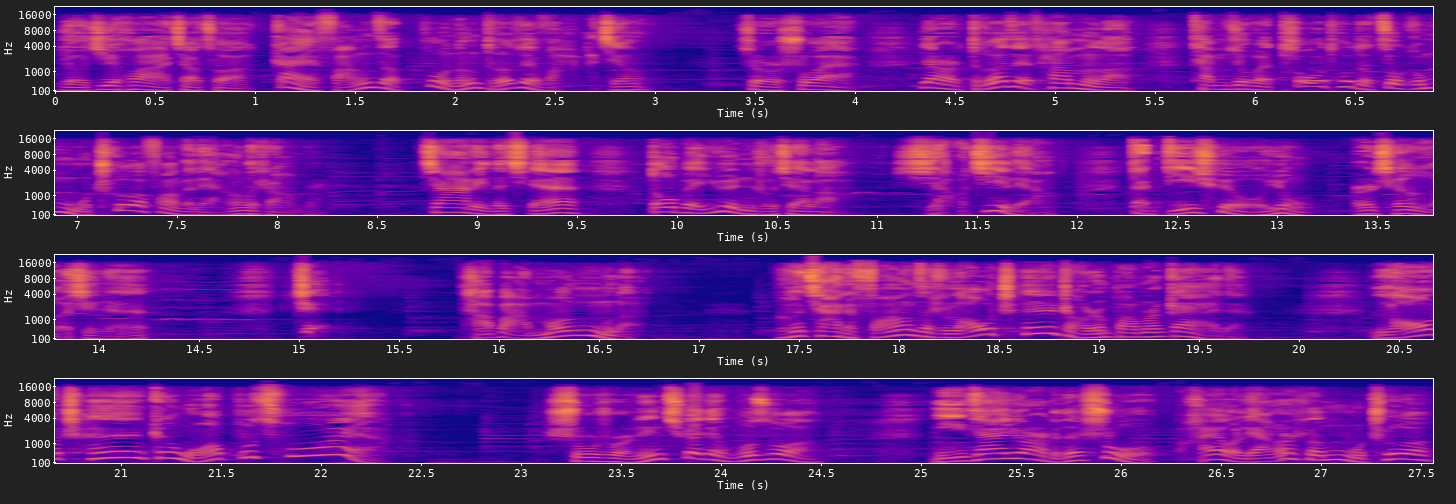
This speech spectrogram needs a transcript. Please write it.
有句话叫做“盖房子不能得罪瓦匠”，就是说呀，要是得罪他们了，他们就会偷偷地做个木车放在梁子上边。家里的钱都被运出去了，小伎俩，但的确有用，而且恶心人。这，他爸懵了。我家这房子是老陈找人帮忙盖的，老陈跟我不错呀。叔叔，您确定不错？你家院里的树，还有梁上的木车，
